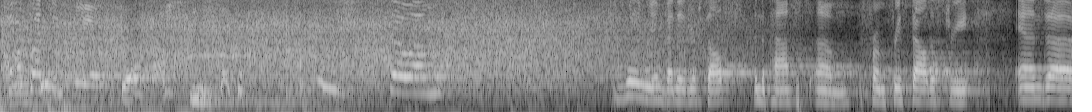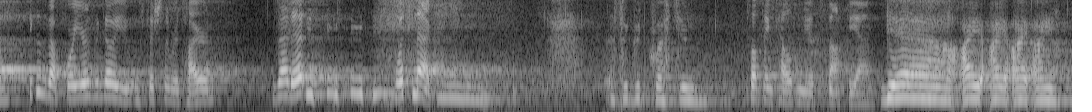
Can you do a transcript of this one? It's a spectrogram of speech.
I have a question for you. so, um, you really reinvented yourself in the past um, from freestyle to street, and uh, I think it was about four years ago you officially retired. Is that it? What's next? That's a good question. Something tells me it's not the end. Yeah, I, I, I, I,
